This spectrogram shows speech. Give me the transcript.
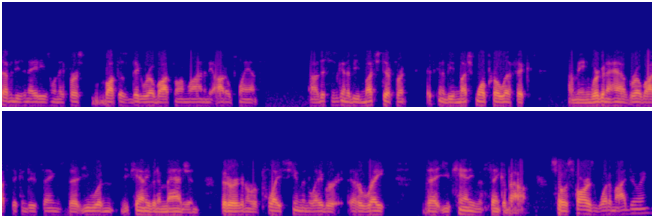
70s and 80s when they first bought those big robots online in the auto plants. Uh, this is going to be much different. It's going to be much more prolific. I mean, we're going to have robots that can do things that you wouldn't, you can't even imagine, that are going to replace human labor at a rate that you can't even think about. So, as far as what am I doing,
